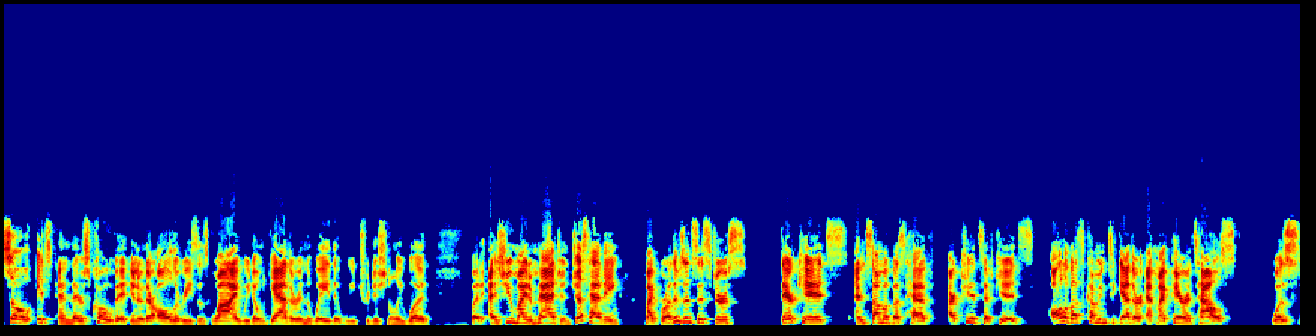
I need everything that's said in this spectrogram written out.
so it's and there's covid you know there are all the reasons why we don't gather in the way that we traditionally would. But as you might imagine just having my brothers and sisters their kids and some of us have our kids have kids all of us coming together at my parents house was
